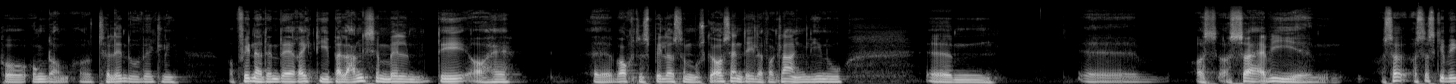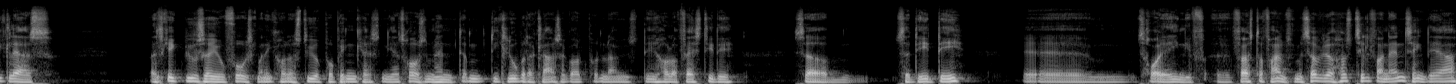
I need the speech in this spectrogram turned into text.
på ungdom og talentudvikling, og finder den der rigtige balance mellem det at have øh, voksne spillere, som måske også er en del af forklaringen lige nu. Øhm, øh, og, og så er vi... Øh, og så, og så skal vi ikke lade os man skal ikke blive så euforisk, man ikke holder styr på pengekassen. Jeg tror simpelthen, dem, de klubber, der klarer sig godt på den lange, de holder fast i det. Så, så det er det, øh, tror jeg egentlig øh, først og fremmest. Men så vil jeg også tilføje en anden ting, det er,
